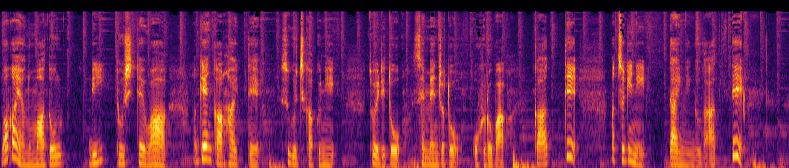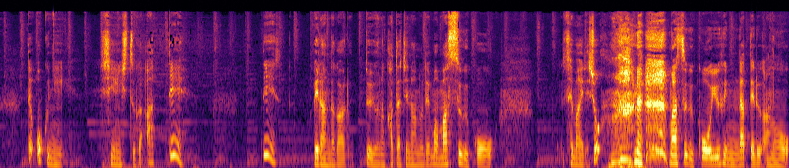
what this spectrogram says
我が家の間取りとしては玄関入ってすぐ近くにトイレと洗面所とお風呂場があって、まあ、次にダイニングがあってで奥に寝室があってでベランダがあるというような形なのでまあ、っすぐこう狭いでしょ？まっすぐこういう風になってるあの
